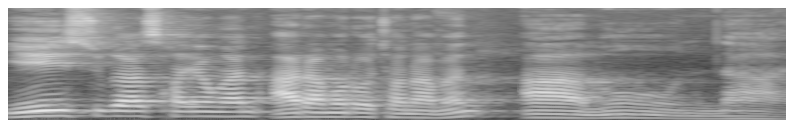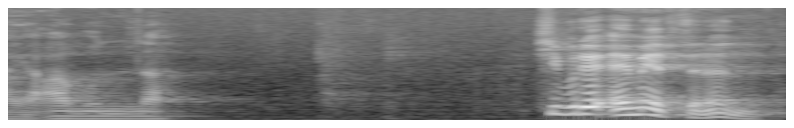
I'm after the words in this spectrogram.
예수가 사용한 아람어로 전하면 아문나야 아문나. 히브리어 에메트는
